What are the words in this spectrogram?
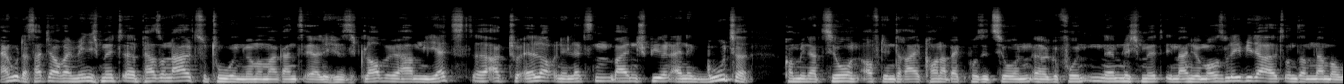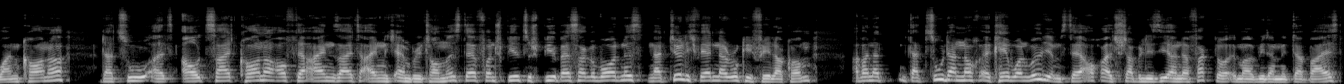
Ja gut, das hat ja auch ein wenig mit äh, Personal zu tun, wenn man mal ganz ehrlich ist. Ich glaube, wir haben jetzt äh, aktuell auch in den letzten beiden Spielen eine gute Kombination auf den drei Cornerback-Positionen äh, gefunden, nämlich mit Emmanuel Mosley wieder als unserem Number One Corner Dazu als Outside Corner auf der einen Seite eigentlich Embry Thomas, der von Spiel zu Spiel besser geworden ist. Natürlich werden da Rookie-Fehler kommen, aber dazu dann noch äh, K1 Williams, der auch als stabilisierender Faktor immer wieder mit dabei ist.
